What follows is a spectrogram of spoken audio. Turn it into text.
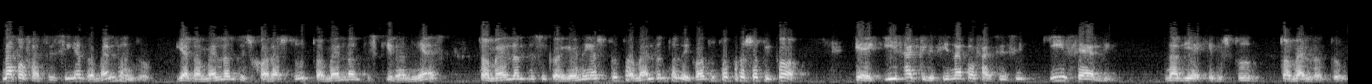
να αποφασίσει για το μέλλον του. Για το μέλλον της χώρας του, το μέλλον της κοινωνίας, το μέλλον της οικογένειας του, το μέλλον το δικό του, το προσωπικό. Και εκεί θα κληθεί να αποφασίσει ποιοι θέλει να διαχειριστούν το μέλλον του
